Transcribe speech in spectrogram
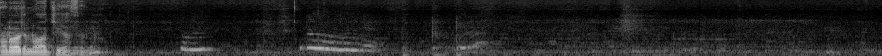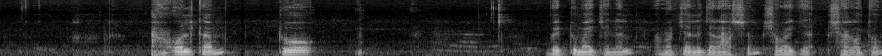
আঠারো জন ওয়াচিং আছেন। Welcome to back to my channel আমার চ্যানেলে যারা আসছেন, সবাইকে স্বাগতম।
